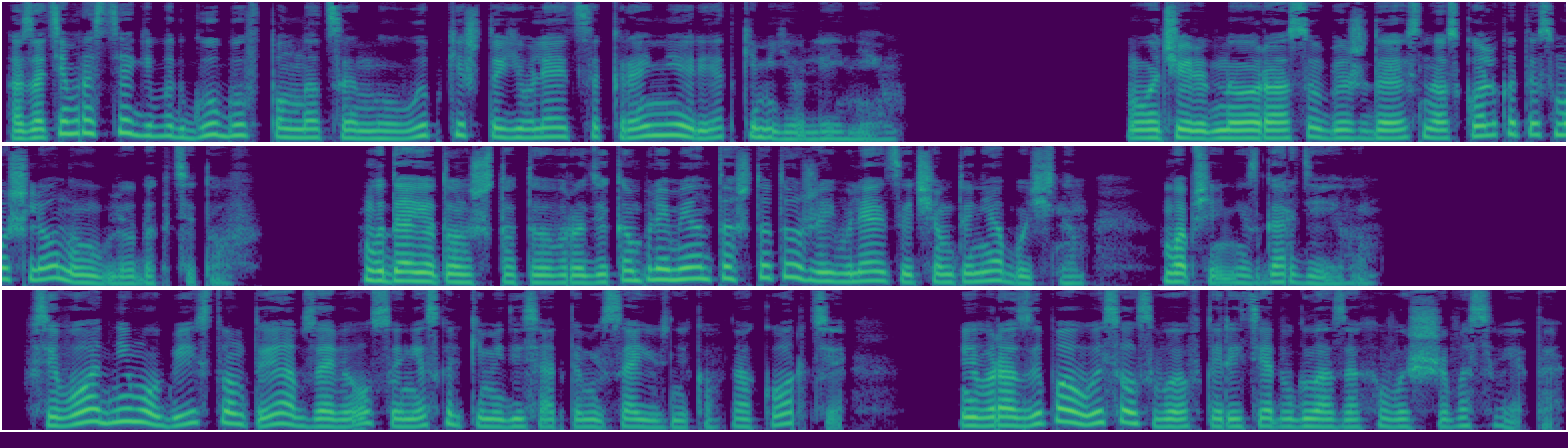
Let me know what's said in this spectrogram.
а затем растягивает губы в полноценной улыбке, что является крайне редким явлением. В очередной раз убеждаюсь, насколько ты смышлёный ублюдок, Титов. Выдает он что-то вроде комплимента, что тоже является чем-то необычным в общении с Гордеевым. Всего одним убийством ты обзавелся несколькими десятками союзников на корте и в разы повысил свой авторитет в глазах высшего света.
